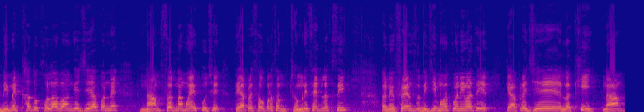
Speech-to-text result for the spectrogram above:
ડીમેટ ખાતું ખોલાવવા અંગે જે આપણને નામ સરનામું આપ્યું છે, તે આપણે સૌપ્રથમ જમણી સાઈડ લખશી. અને ફ્રેન્ડ્સ બીજી મહત્ત્વની વાત એ કે આપણે જે લખી નામ,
